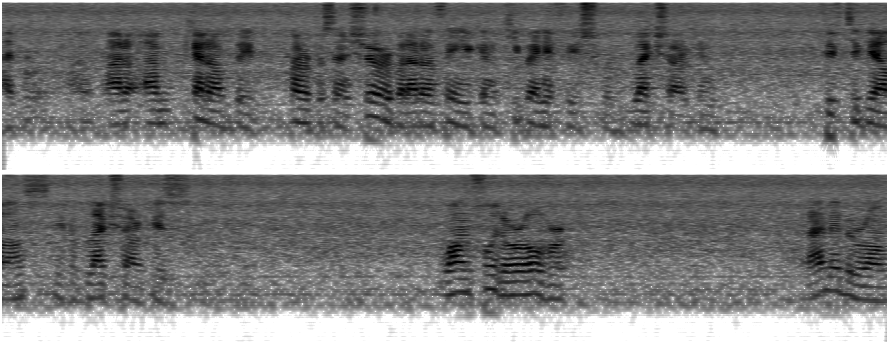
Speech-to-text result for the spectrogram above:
I, I, I cannot be 100% sure, but I don't think you can keep any fish with black shark in 50 gallons if a black shark is one foot or over. But I may be wrong.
